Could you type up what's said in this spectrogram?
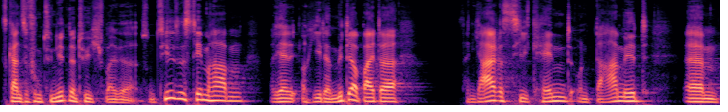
Das Ganze funktioniert natürlich, weil wir so ein Zielsystem haben, weil ja auch jeder Mitarbeiter sein Jahresziel kennt und damit ähm,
